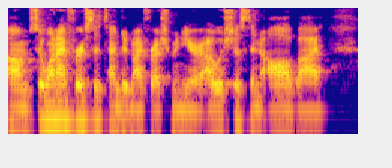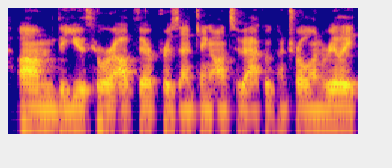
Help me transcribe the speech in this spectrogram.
Um, so when I first attended my freshman year, I was just in awe by um, the youth who are up there presenting on tobacco control and really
